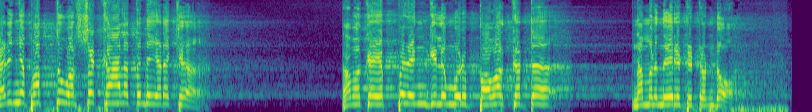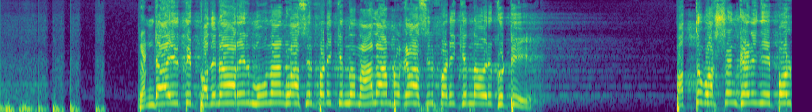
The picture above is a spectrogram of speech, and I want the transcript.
കഴിഞ്ഞ പത്തു വർഷക്കാലത്തിന്റെ ഇടയ്ക്ക് നമുക്ക് എപ്പോഴെങ്കിലും ഒരു പവർ കട്ട് നമ്മൾ നേരിട്ടിട്ടുണ്ടോ? രണ്ടായിരത്തി പതിനാറിൽ മൂന്നാം ക്ലാസ്സിൽ പഠിക്കുന്ന നാലാം ക്ലാസ്സിൽ പഠിക്കുന്ന ഒരു കുട്ടി പത്ത് വർഷം കഴിഞ്ഞ് ഇപ്പോൾ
